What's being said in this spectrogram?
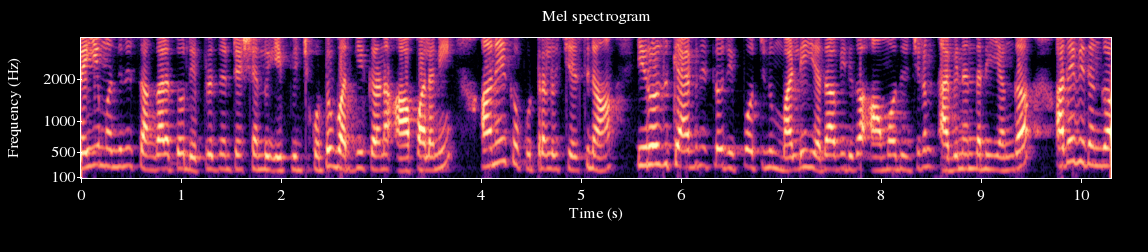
వెయ్యి మందిని సంఘాలతో రిప్రజెంటేషన్లు ఇప్పించుకుంటూ వర్గీకరణ ఆపాలని అనేక కుట్రలు చేసిన ఈ రోజు కేబినెట్లో రిపోర్టును మళ్ళీ యథావిధిగా ఆమోదించడం అభినందనీయంగా అదే విధంగా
